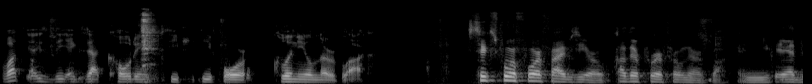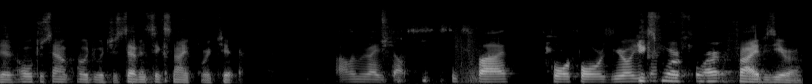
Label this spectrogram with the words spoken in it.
what is the exact coding CPT for cluneal nerve block? 64450, other peripheral nerve block. And you can add the ultrasound code, which is 76942. Uh, let me write it down. Six five four four zero. You said? 64450.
